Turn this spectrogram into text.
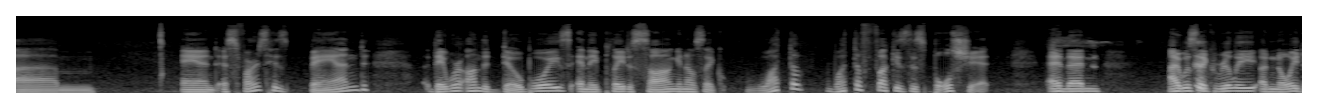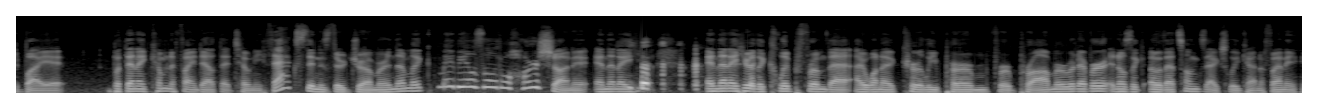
Um, and as far as his band, they were on the Doughboys and they played a song, and I was like, what the what the fuck is this bullshit? And then I was like really annoyed by it. But then I come to find out that Tony Thaxton is their drummer, and I'm like, maybe I was a little harsh on it. And then I, and then I hear the clip from that "I want a curly perm for prom" or whatever, and I was like, oh, that song's actually kind of funny.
